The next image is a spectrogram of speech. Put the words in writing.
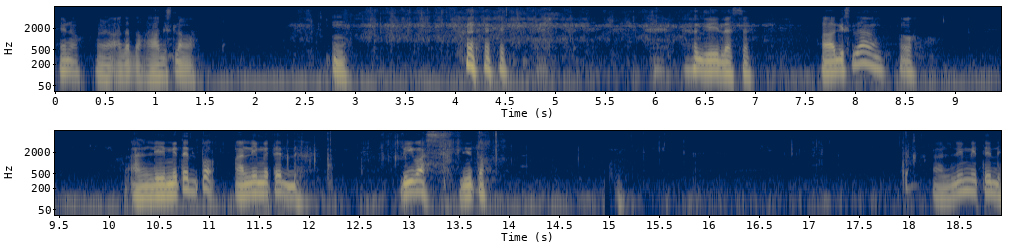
Ayun o. Ano, agad o. Hagis lang o. Mm. Hagilas o. Hagis lang. Oh. Unlimited po. Unlimited. Biwas dito. Unlimited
